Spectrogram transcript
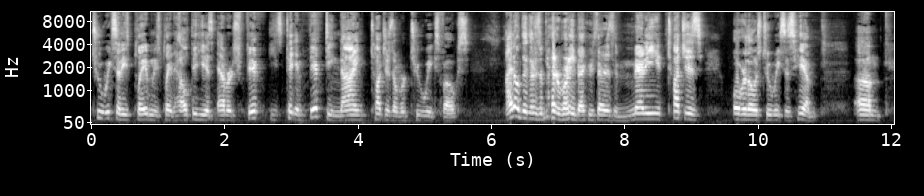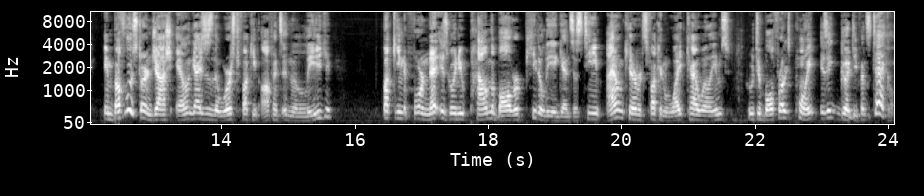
two weeks that he's played, when he's played healthy, he has averaged 50, he's taken 59 touches over two weeks, folks. I don't think there's a better running back who's had as many touches over those two weeks as him. Um, in Buffalo starting Josh Allen, guys, is the worst fucking offense in the league. Fucking Fournette is going to pound the ball repeatedly against his team. I don't care if it's fucking White Kyle Williams, who to Bullfrog's point is a good defensive tackle.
